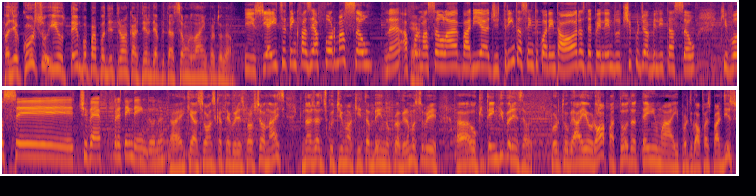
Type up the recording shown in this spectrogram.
fazer curso e o tempo para poder ter uma carteira de habilitação lá em Portugal. Isso. E aí você tem que fazer a formação, né? A formação lá varia de 30 a 140 horas, dependendo do tipo de habilitação que você tiver pretendendo, né? Aí que são as categorias profissionais que nós já discutimos aqui também no programa sobre ah, o que tem diferença. Portugal, a Europa toda tem uma, e Portugal faz parte disso,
